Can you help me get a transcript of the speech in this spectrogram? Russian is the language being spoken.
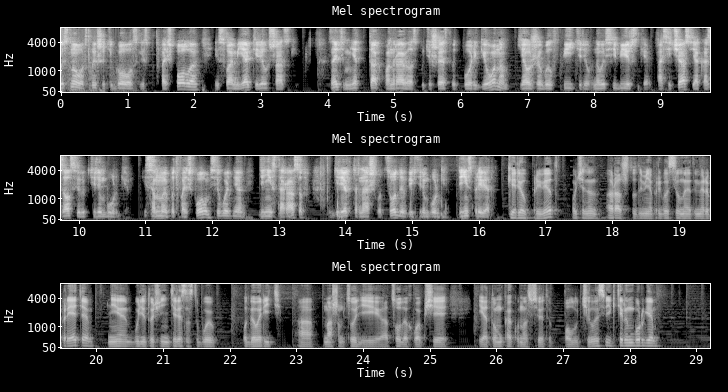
Вы снова слышите голос из-под фальшпола, и с вами я, Кирилл Шаский. Знаете, мне так понравилось путешествовать по регионам. Я уже был в Питере, в Новосибирске, а сейчас я оказался в Екатеринбурге. И со мной под фальшполом сегодня Денис Тарасов, директор нашего ЦОДа в Екатеринбурге. Денис, привет. Кирилл, привет. Очень рад, что ты меня пригласил на это мероприятие. Мне будет очень интересно с тобой поговорить о нашем ЦОДе и о ЦОДах вообще, и о том, как у нас все это получилось в Екатеринбурге.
